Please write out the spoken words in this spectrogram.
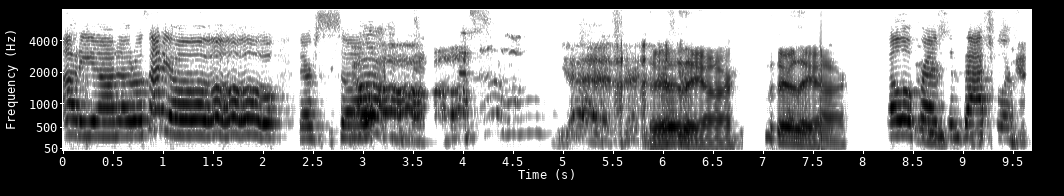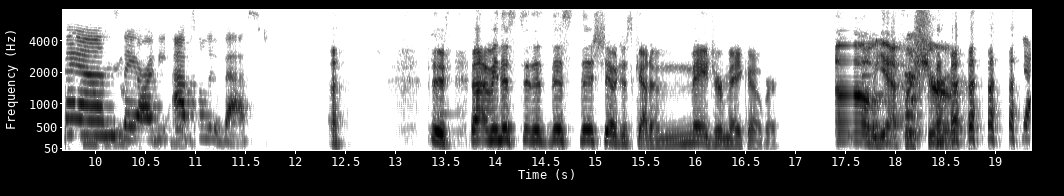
Ariana Rosario. They're so. Yes. Yes. There they are. There they are. Fellow friends and Bachelor fans, they are the absolute best. Dude, I mean, this this this this show just got a major makeover. Oh yeah, for sure. yeah.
